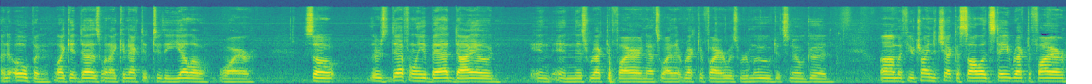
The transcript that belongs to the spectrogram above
an open like it does when I connect it to the yellow wire. So there's definitely a bad diode in, in this rectifier and that's why that rectifier was removed. It's no good. Um, if you're trying to check a solid state rectifier,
